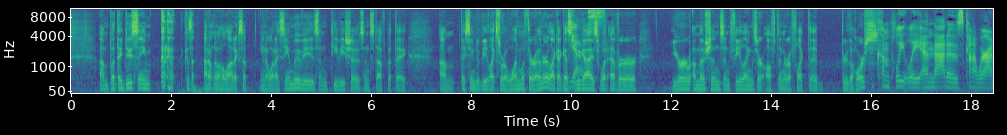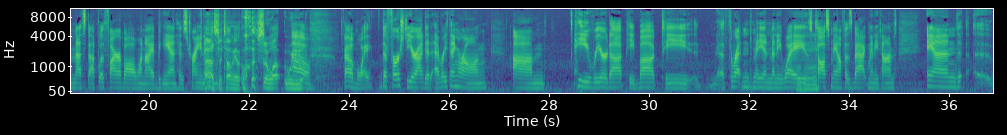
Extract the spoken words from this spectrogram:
um, but they do seem because I don't know a whole lot except you know what I see in movies and TV shows and stuff, but they um, they seem to be like sort of one with their owner. Like I guess you guys, whatever your emotions and feelings are often reflected through the horse. Completely. And that is kind of where I messed up with Fireball when I began his training. Oh, so tell me, so what were you? Oh, oh boy! The first year I did everything wrong. Um, he reared up, he bucked, he uh, threatened me in many ways, Mm-hmm. tossed me off his back many times, And uh,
